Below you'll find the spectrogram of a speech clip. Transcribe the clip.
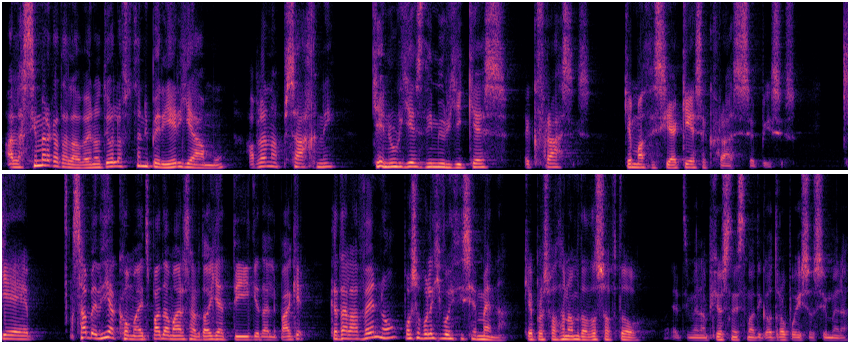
Αλλά σήμερα καταλαβαίνω ότι όλο αυτό ήταν η περιέργειά μου, απλά να ψάχνει καινούριε δημιουργικές εκφράσεις. Και μαθησιακές εκφράσεις επίσης. Και σαν παιδί ακόμα έτσι πάντα μου άρεσε να ρωτάω γιατί και τα λοιπά. Και καταλαβαίνω πόσο πολύ έχει βοηθήσει εμένα. Και προσπαθώ να μεταδώσω αυτό έτσι, με ένα πιο συναισθηματικό τρόπο, ίσως σήμερα.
